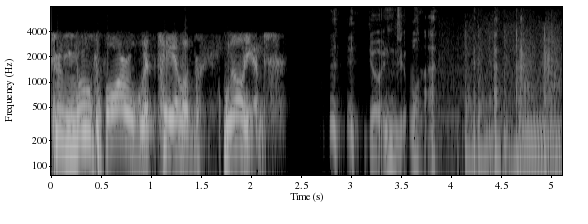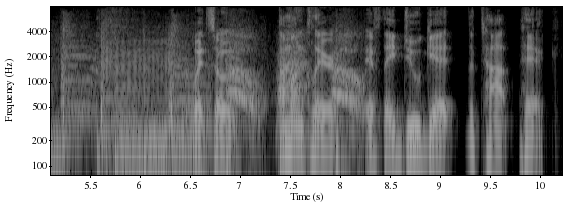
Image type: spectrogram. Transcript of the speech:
to move forward with Caleb Williams. Wait, so I'm unclear. If they do get the top pick,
